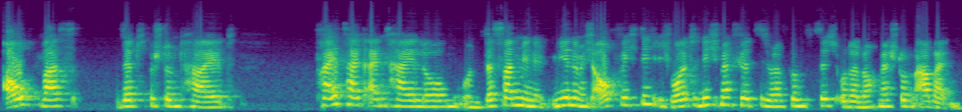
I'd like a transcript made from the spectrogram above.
auch was Selbstbestimmtheit, Freizeiteinteilung und das war mir, mir nämlich auch wichtig. Ich wollte nicht mehr 40 oder 50 oder noch mehr Stunden arbeiten.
